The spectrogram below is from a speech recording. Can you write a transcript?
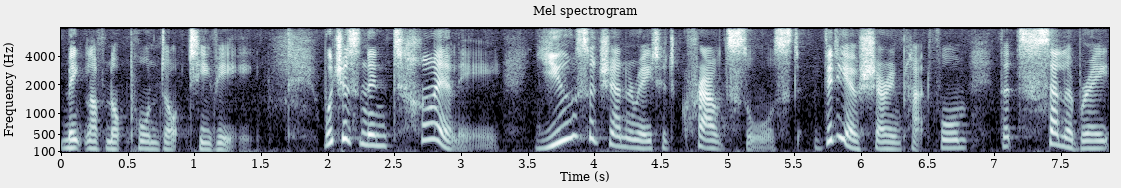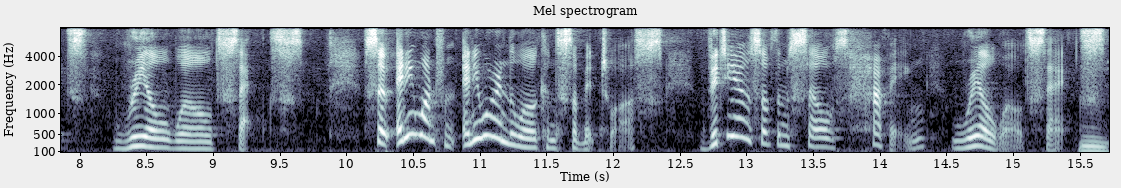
MakeLoveNotPorn.tv, which is an entirely user generated, crowdsourced video sharing platform that celebrates real world sex. So, anyone from anywhere in the world can submit to us videos of themselves having real world sex. Hmm.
